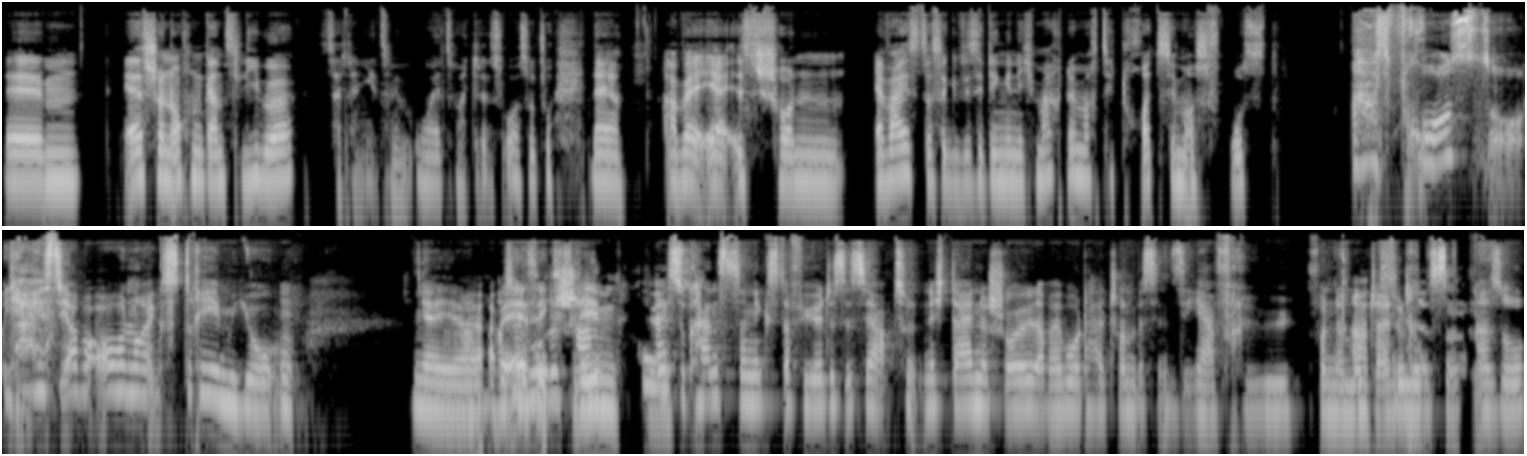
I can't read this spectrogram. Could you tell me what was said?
Ähm, er ist schon auch ein ganz lieber. Was hat er denn jetzt mit dem Ohr? Jetzt macht er das Ohr so zu. Naja, aber er ist schon, er weiß, dass er gewisse Dinge nicht macht, er macht sie trotzdem aus Frust. Aus Frust so. Ja, ist ja aber auch noch extrem jung. Ja, ja, Ja, aber also er ist extrem weiß, groß. du kannst da nichts dafür. Das ist ja absolut nicht deine Schuld, aber er wurde halt schon ein bisschen sehr früh von der Mutter Absolut. entrissen. Also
